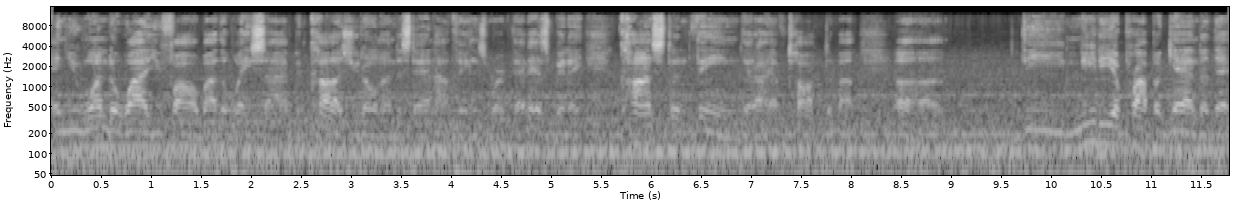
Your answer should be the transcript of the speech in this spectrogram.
and you wonder why you fall by the wayside because you don't understand how things work. That has been a constant theme that I have talked about. Uh, the media propaganda that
